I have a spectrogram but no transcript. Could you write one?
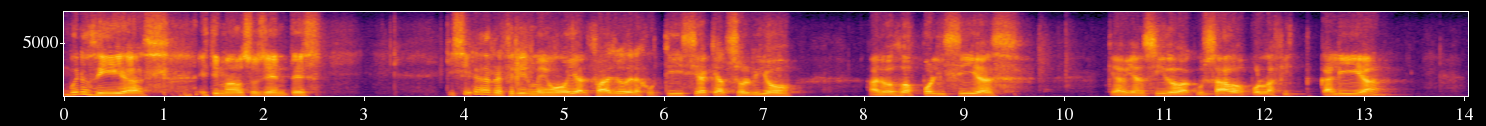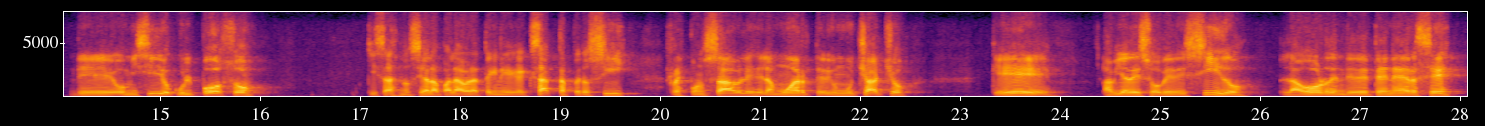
Buenos días, estimados oyentes. Quisiera referirme hoy al fallo de la justicia que absolvió a los dos policías que habían sido acusados por la Fiscalía de homicidio culposo, quizás no sea la palabra técnica exacta, pero sí responsables de la muerte de un muchacho que había desobedecido la orden de detenerse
